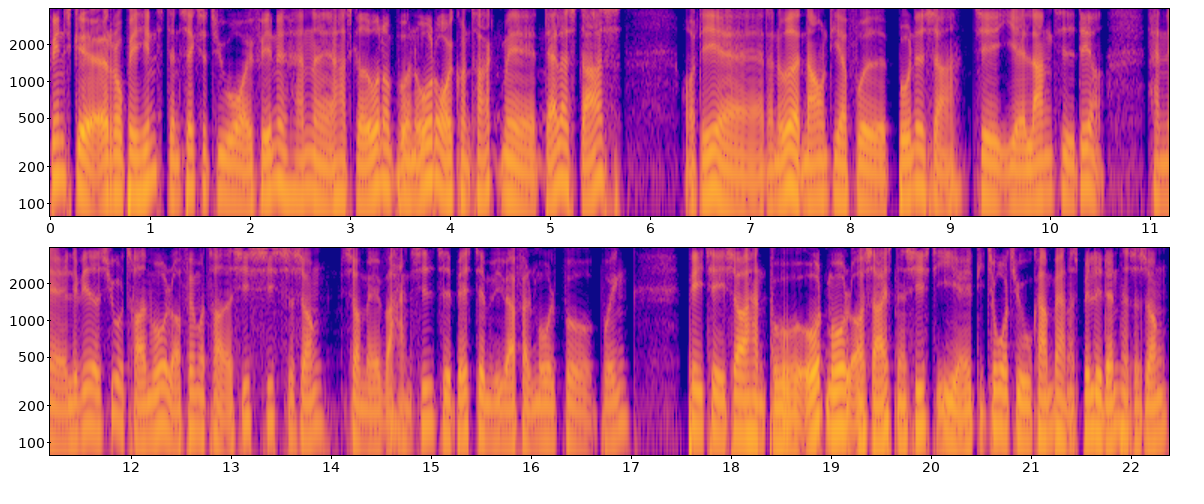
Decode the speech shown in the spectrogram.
Finske øh, Rope Hintz, den 26-årige finde, han øh, har skrevet under på en 8-årig kontrakt med Dallas Stars, og det er, er der noget af et navn, de har fået bundet sig til i uh, lang tid der. Han øh, leverede 37 mål og 35 assist sidste sæson, som øh, var hans side til bedste, i hvert fald mål på point. PT så er han på 8 mål og 16 assist i uh, de 22 kampe, han har spillet i den her sæson.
